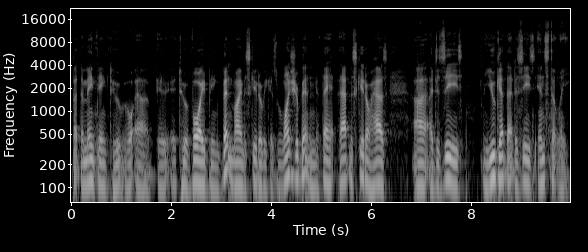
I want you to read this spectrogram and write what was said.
But the main thing to uh, to avoid being bitten by a mosquito because once you're bitten, if they, that mosquito has uh, a disease, you get that disease instantly.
